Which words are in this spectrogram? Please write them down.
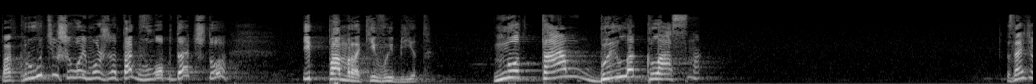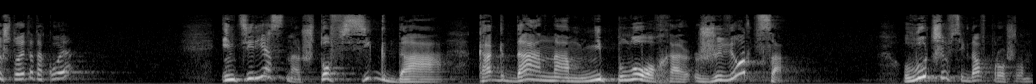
Покрутишь его, и можно так в лоб дать, что и памраки выбьет. Но там было классно. Знаете, что это такое? Интересно, что всегда, когда нам неплохо живется – лучше всегда в прошлом.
